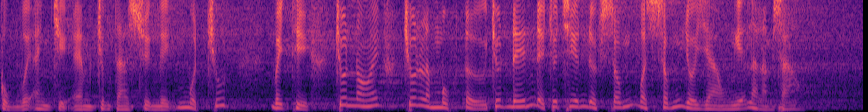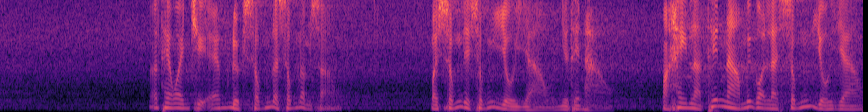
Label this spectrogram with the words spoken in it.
Cùng với anh chị em chúng ta suy nghĩ một chút. Vậy thì Chúa nói Chúa là mục tử, Chúa đến để cho chiên được sống Và sống dồi dào nghĩa là làm sao? Theo anh chị em, Được sống là sống làm sao? Mà sống thì sống dồi dào như thế nào? Mà hay là thế nào mới gọi là sống dồi dào?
